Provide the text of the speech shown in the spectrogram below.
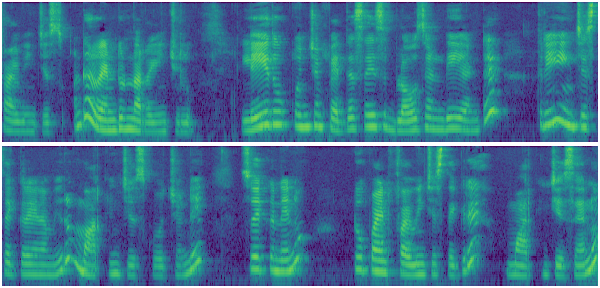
ఫైవ్ ఇంచెస్ అంటే రెండున్నర ఇంచులు. లేదు కొంచెం పెద్ద సైజు బ్లౌజ్ అండి అంటే త్రీ ఇంచెస్ దగ్గరైనా మీరు మార్కింగ్ చేసుకోవచ్చండి. సో ఇక్కడ నేను టూ పాయింట్ ఫైవ్ ఇంచెస్ దగ్గరే మార్కింగ్ చేశాను.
